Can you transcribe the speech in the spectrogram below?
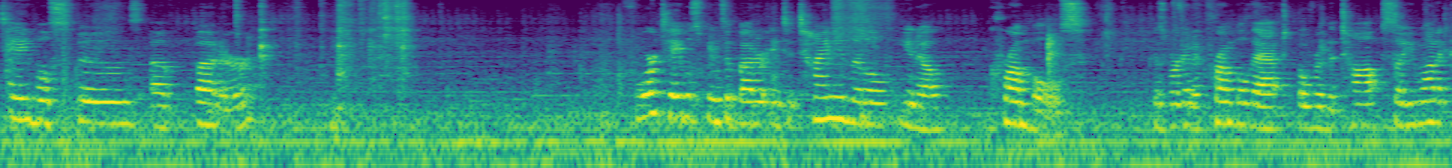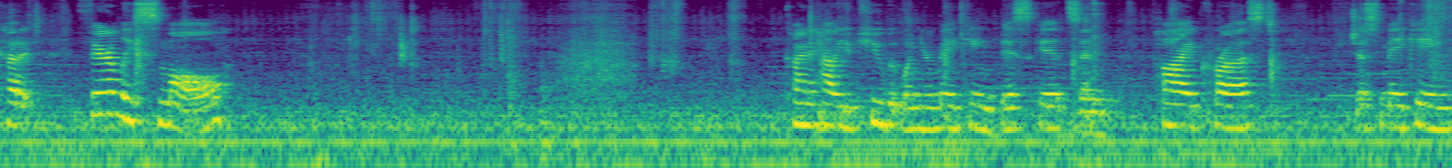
tablespoons of butter four tablespoons of butter into tiny little, you know, crumbles because we're going to crumble that over the top. So you want to cut it fairly small. Kind of how you cube it when you're making biscuits and pie crust. Just making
